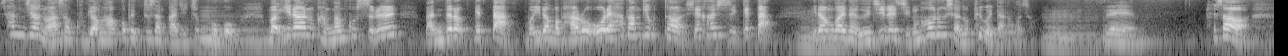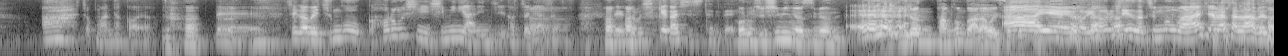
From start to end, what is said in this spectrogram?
삼지연 와서 구경하고 백두산까지 쭉 음. 보고 뭐 이런 관광 코스를 만들었겠다. 뭐 이런 거 바로 올해 하반기부터 시작할 수 있겠다. 이런 거에 대한 의지를 지금 허룽시가 높이고 있다는 거죠. 음. 네. 그래서 아 조금 안타까워요. 네. 제가 왜 중국 허룽시 시민이 아닌지 갑자기 아주. 네. 그러면 쉽게 갈 수 있을 텐데. 허룽시 시민이었으면 뭐 이런 방송도 안 하고 있었겠죠. 아, 예. 거기 허루시에서 중국말 샬라살라 하면서.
